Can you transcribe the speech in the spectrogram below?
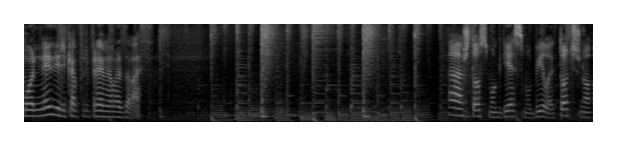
ponedjeljka pripremila za vas. A što smo, gdje smo bile, točno.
